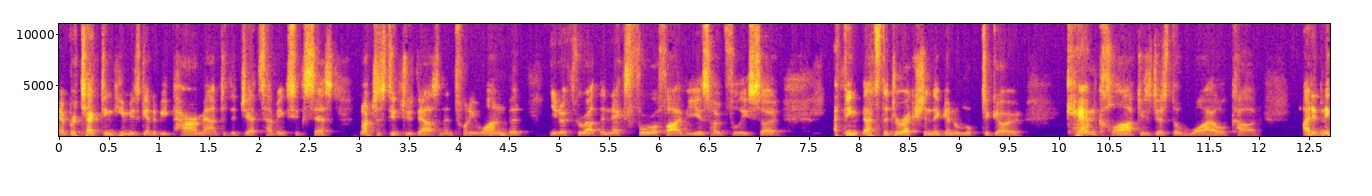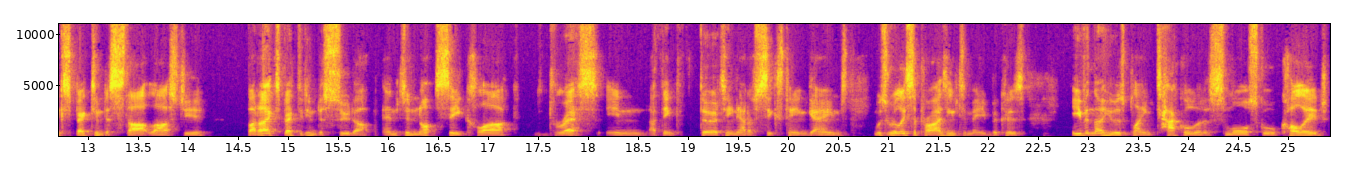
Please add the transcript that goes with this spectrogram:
and protecting him is going to be paramount to the Jets having success, not just in 2021, but you know throughout the next four or five years, hopefully. So, I think that's the direction they're going to look to go. Cam Clark is just a wild card. I didn't expect him to start last year, but I expected him to suit up and to not see Clark dress in I think 13 out of 16 games was really surprising to me because even though he was playing tackle at a small school college,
